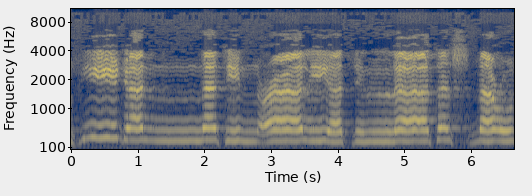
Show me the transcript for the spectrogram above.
في جنة عالية لا تسمع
